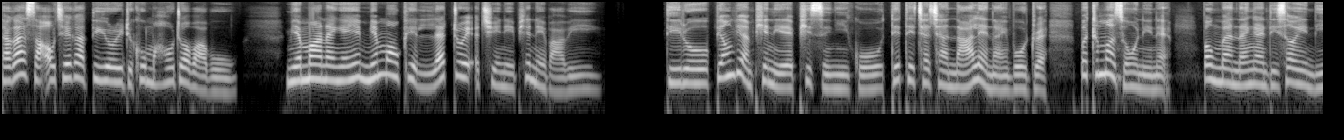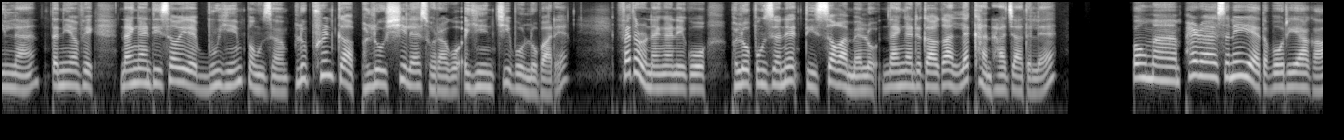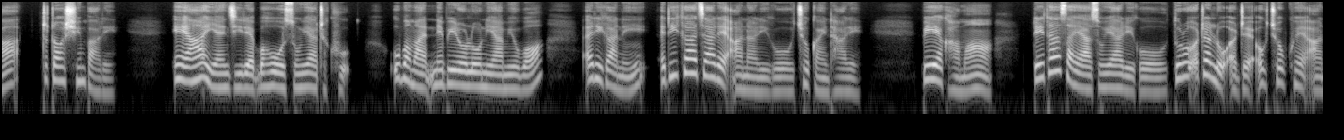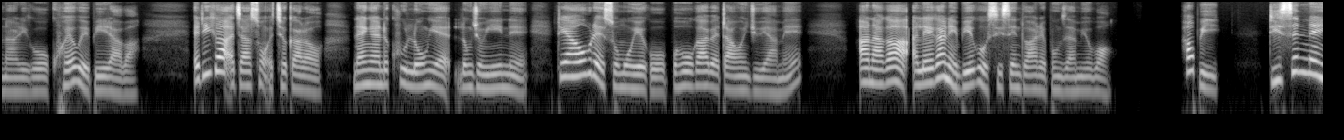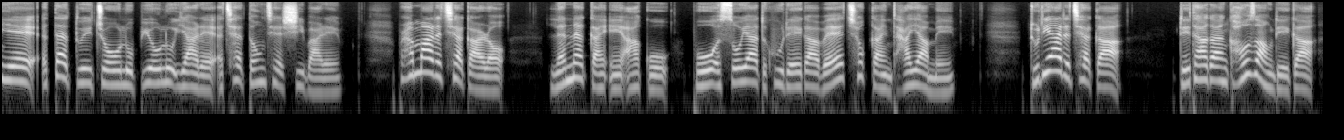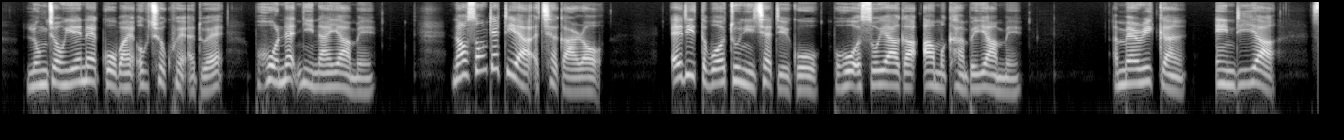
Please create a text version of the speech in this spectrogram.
ဒါကစာအုပ်ချဲက theory တခုမဟုတ်တော့ပါဘူးမြန်မာနိုင်ငံရဲ့မျက်မှောက်ခေတ်လက်တွေ့အခြေအနေဖြစ်နေပါပြီ ဒီလိုပြောင်းပြန်ဖြစ်နေတဲ့ဖြစ်စဉ်ကြီးကိုတိတိကျကျနားလည်နိုင်ဖို့အတွက်ပထမဆုံးအနေနဲ့ပုံမှန်နိုင်ငံတည်ဆောက်ရေးနီလန်တနည်းအားဖြင့်နိုင်ငံတည်ဆောက်ရေးဘူးရင်ပုံစံ blueprint ကဘယ်လိုရှိလဲဆိုတာကိုအရင်ကြည့်ဖို့လိုပါတယ်။ Federal နိုင်ငံတွေကိုဘယ်လိုပုံစံနဲ့တည်ဆောက်ရမယ်လို့နိုင်ငံတကာကလက်ခံထားကြတယ်လဲပုံမှန်ဖက်ဒရယ်စနစ်ရဲ့သဘောတရားကတော်တော်ရှင်းပါတယ်။အင်အားအရန်ကြီးတဲ့ဗဟိုအစိုးရတစ်ခုဥပမာနေပြည်တော်လိုနေရာမျိုးပေါ့အဲ့ဒီကနေအဓိကကျတဲ့အာဏာတွေကိုချုပ်ကင်ထားတယ်။ပြီးရခါမှာ ဒေတာဆိုင်ရာအစိုးရတွေကိုသူတို့အတက်လို့အတက်အုပ်ချုပ်ခွင့်အာဏာတွေကိုခွဲဝေပေးတာပါ။အဓိကအကြဆုံးအချက်ကတော့နိုင်ငံတစ်ခုလုံးရဲ့လုံခြုံရေးနဲ့တရားဥပဒေစိုးမိုးရေးကိုဗဟိုကပဲတာဝန်ယူရမယ်။အာဏာကအလဲကနေဘေးကိုစီးဆင်းသွားတဲ့ပုံစံမျိုးပေါ့ဟုတ်ပြီဒီစစ်နဲ့ရဲ့အသက်သွေးကြောလို့ပြောလို့ရတဲ့အချက်၃ချက်ရှိပါတယ်ပထမတစ်ချက်ကတော့လက်နက်ကင်အင်အားကိုဘိုးအစိုးရတစ်ခုတည်းကပဲချုပ်ကင်ထားရမယ်ဒုတိယတစ်ချက်ကဒေတာကန်ခေါင်းဆောင်တွေက လုံခြုံရေးနဲ့ကိုယ်ပိုင်အုပ်ချုပ်ခွင့်အတွက်ဗဟိုနဲ့ညှိနှိုင်းရမယ်နောက်ဆုံးတတိယအချက်ကတော့အဲ့ဒီသဘောတူညီချက်တွေကိုဗဟိုအစိုးရကအာမခံပေးရမယ် American, India,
